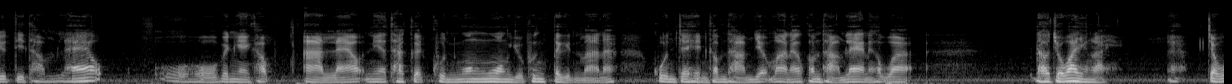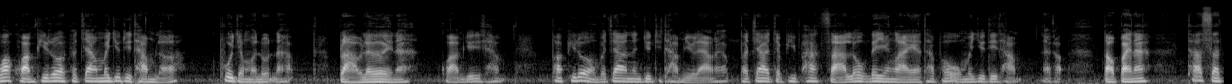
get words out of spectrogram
ยุติธรรมแล้ว โอ้โห เป็นไงครับ อ่านแล้วเนี่ยถ้าเกิดคุณง่วงง่วงๆอยู่เพิ่งตื่นมานะ คุณจะเห็นคำถามเยอะมากนะครับคำถามแรกนะครับว่า เราจะว่าอย่างไร จะว่าความพิโรธพระเจ้าไม่ยุติธรรมเหรอพูดอย่างมนุษย์นะครับ เปล่าเลยนะ ความยุติธรรม ระพิโรธของพระเจ้านั้นยุติธรรมอยู่แล้วนะครับ พระเจ้าจะพิพากษาโลกได้อย่างไรอะถ้าพระองค์ไม่ยุติธรรมนะครับ ต่อไปนะ ถ้าสัจ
